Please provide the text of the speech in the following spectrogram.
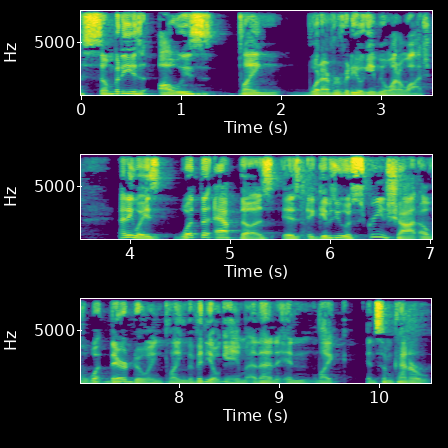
Somebody is always playing whatever video game you want to watch. Anyways what the app does is it gives you a screenshot of what they're doing playing the video game and then in like in some kind of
